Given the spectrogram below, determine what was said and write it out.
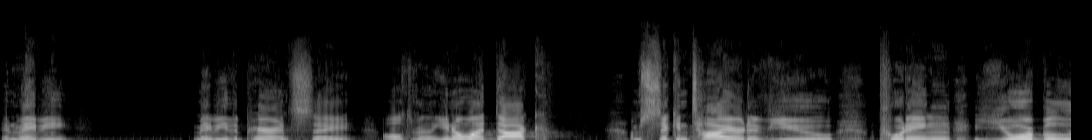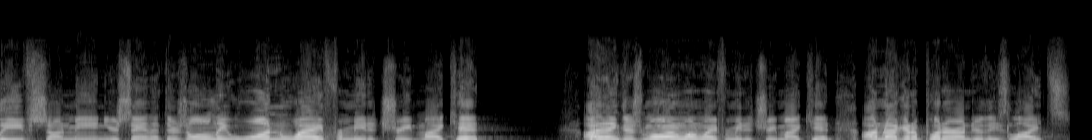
And maybe, maybe the parents say, ultimately, you know what, Doc? I'm sick and tired of you putting your beliefs on me, and you're saying that there's only one way for me to treat my kid. I think there's more than one way for me to treat my kid. I'm not going to put her under these lights.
